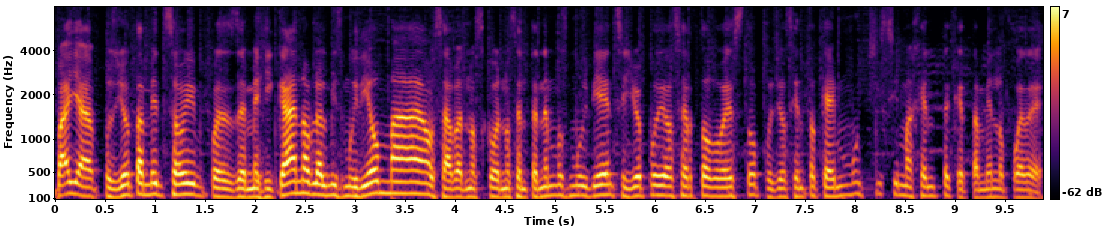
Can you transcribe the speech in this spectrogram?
vaya, pues yo también soy pues de mexicano, hablo el mismo idioma, o sea, nos, nos entendemos muy bien, si yo he podido hacer todo esto, pues yo siento que hay muchísima gente que también lo puede,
